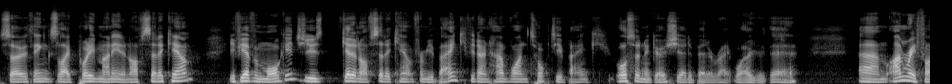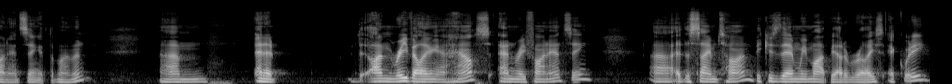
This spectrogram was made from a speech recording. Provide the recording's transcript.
So things like putting money in an offset account. If you have a mortgage, use get an offset account from your bank. If you don't have one, talk to your bank. Also negotiate a better rate while you're there. Um, I'm refinancing at the moment, um, and it, I'm revaluing our house and refinancing uh, at the same time because then we might be able to release equity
